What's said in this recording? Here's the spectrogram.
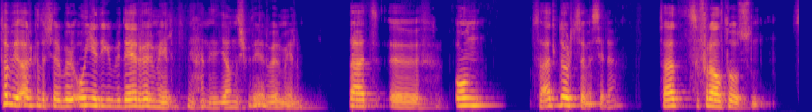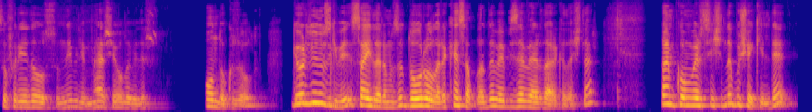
tabii arkadaşlar böyle 17 gibi bir değer vermeyelim. Yani yanlış bir değer vermeyelim. Saat e, 10 saat 4 ise mesela. Saat 06 olsun. 07 olsun ne bileyim her şey olabilir. 19 oldu. Gördüğünüz gibi sayılarımızı doğru olarak hesapladı ve bize verdi arkadaşlar. Time Conversation'da bu şekilde.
